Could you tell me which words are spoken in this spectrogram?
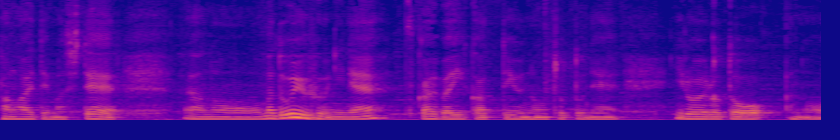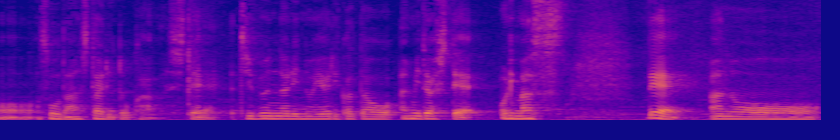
考えてましてあの、まあ、どういうふうにね使えばいいかっていうのをちょっとねいろいろとあの相談したりとかして自分なりのやり方を編み出しております。であの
